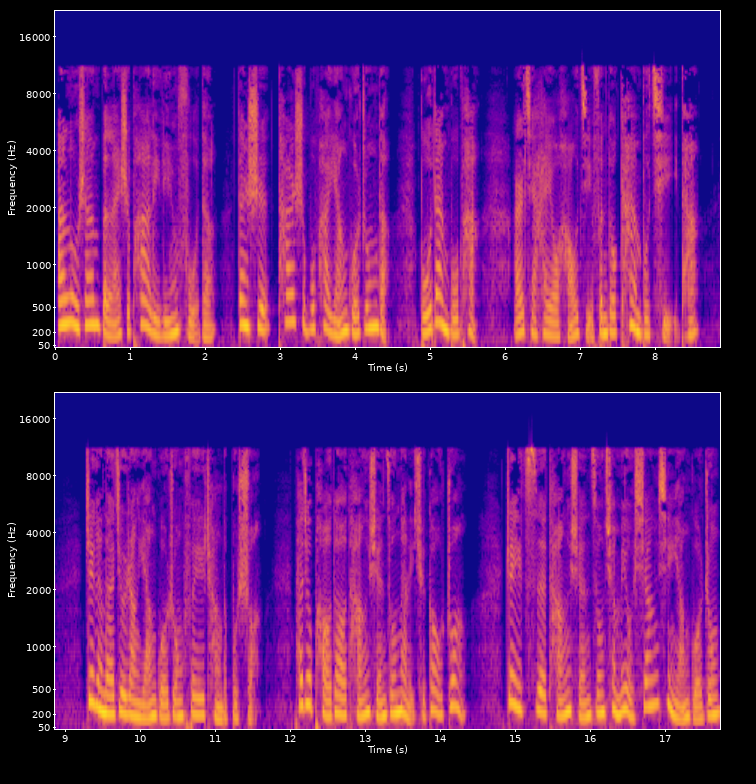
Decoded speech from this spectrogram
安禄山本来是怕李林甫的，但是他是不怕杨国忠的，不但不怕，而且还有好几分都看不起他。这个呢，就让杨国忠非常的不爽。他就跑到唐玄宗那里去告状，这一次唐玄宗却没有相信杨国忠。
